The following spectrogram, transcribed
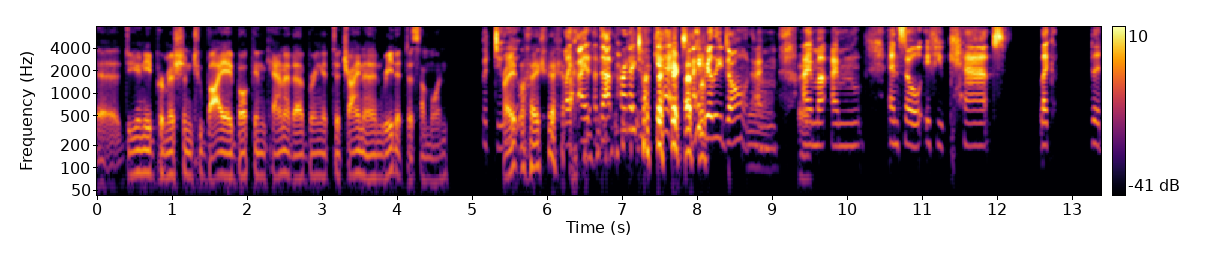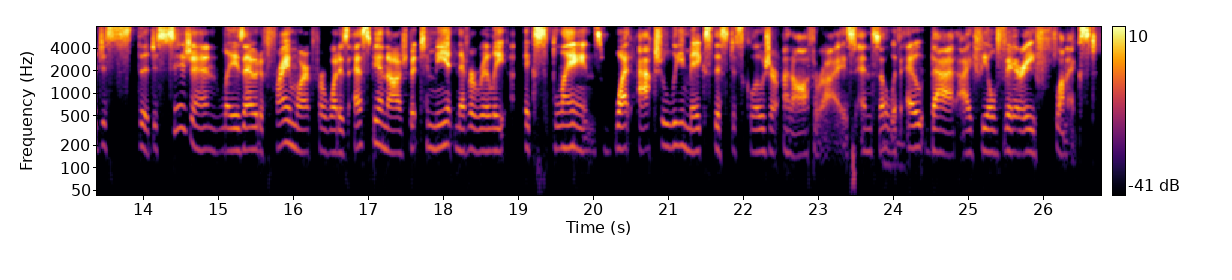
uh, do you need permission to buy a book in Canada, bring it to China and read it to someone? But do right? you? Like, like I that part I don't get. I really don't. Yeah, I'm right. I'm I'm and so if you can't like the the decision lays out a framework for what is espionage, but to me, it never really explains what actually makes this disclosure unauthorized. And so, mm-hmm. without that, I feel very flummoxed.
